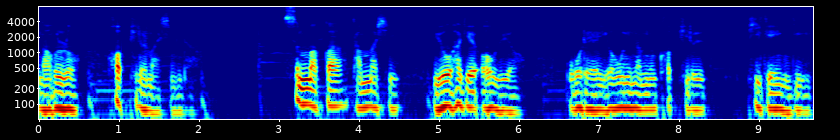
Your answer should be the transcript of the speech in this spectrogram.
나 홀로 커피를 마십니다. 쓴맛과 단맛이 묘하게 어울려 오래 여운이 남는 커피를 비개인 뒤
